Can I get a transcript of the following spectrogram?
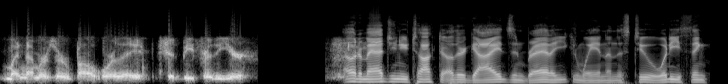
My numbers are about where they should be for the year. I would imagine you talk to other guides, and Brad, you can weigh in on this too. What do you think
